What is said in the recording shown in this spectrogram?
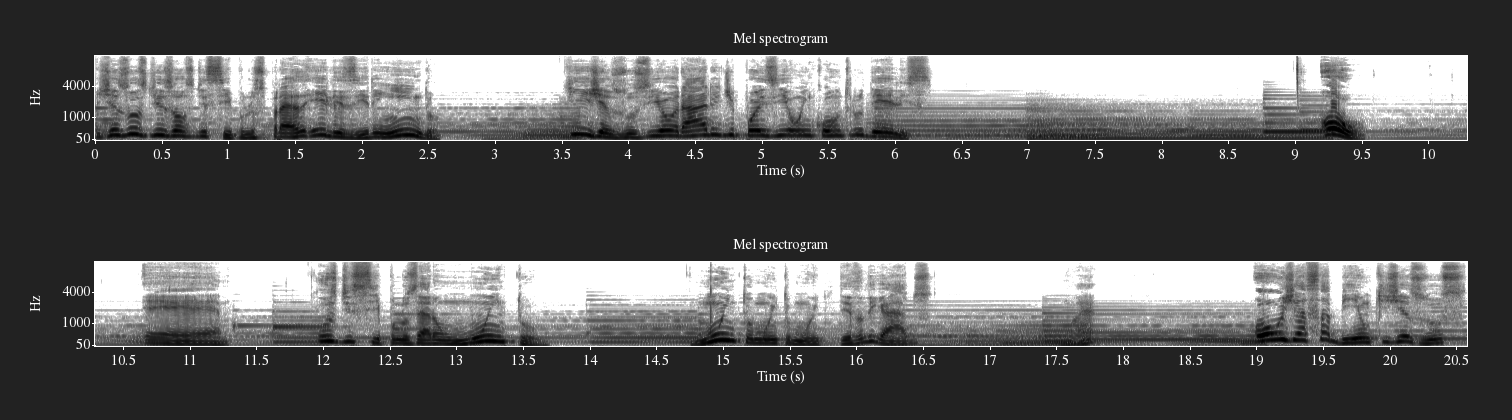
Jesus diz aos discípulos para eles irem indo que Jesus ia orar e depois ia ao encontro deles. Ou é, os discípulos eram muito, muito, muito, muito desligados, não é? Ou já sabiam que Jesus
